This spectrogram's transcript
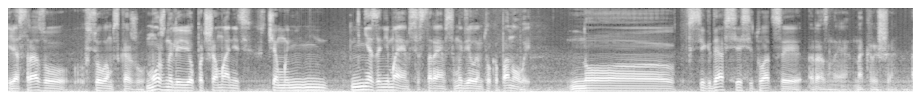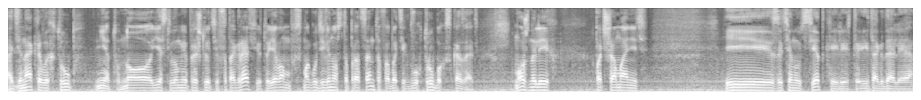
я сразу все вам скажу. Можно ли ее подшаманить, чем мы не занимаемся, стараемся, мы делаем только по новой. Но всегда все ситуации разные на крыше. Одинаковых труб нету. Но если вы мне пришлете фотографию, то я вам смогу 90% об этих двух трубах сказать. Можно ли их подшаманить? И затянуть сеткой или, и так далее,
